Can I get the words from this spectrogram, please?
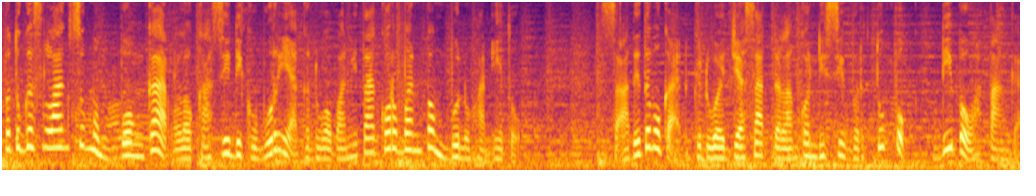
petugas langsung membongkar lokasi dikuburnya kedua wanita korban pembunuhan itu. Saat ditemukan, kedua jasad dalam kondisi bertumpuk di bawah tangga.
